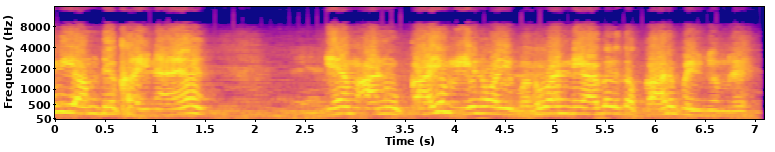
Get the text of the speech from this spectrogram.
એવી આમ દેખાય ને, એમ આનું કાયમ એનો એ ભગવાનની આગળ તો કાર્પણ્યમ રે એ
